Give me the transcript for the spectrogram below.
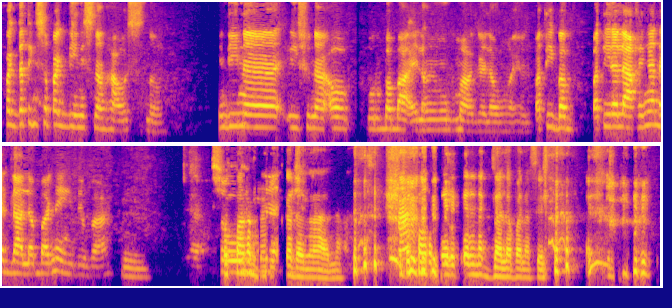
pagdating sa paglinis ng house, no? Hindi na issue na, oh, puro babae lang yung gumagalaw ngayon. Pati, bab pati lalaki nga naglalaban eh, di ba? So, parang hindi galit na- ka na na. Ba't parang galit ka na naglalaban na sila.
